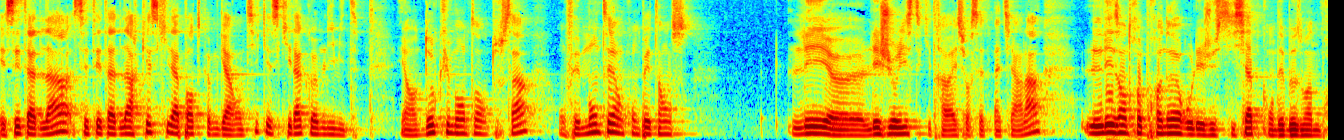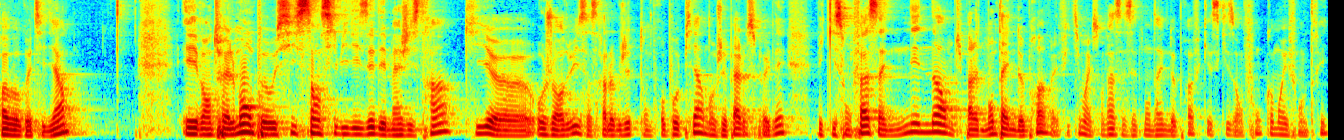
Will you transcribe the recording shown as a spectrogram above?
Et cet état de l'art, cet état de l'art, qu'est-ce qu'il apporte comme garantie, qu'est-ce qu'il a comme limite? Et en documentant tout ça, on fait monter en compétence les, les juristes qui travaillent sur cette matière-là, les entrepreneurs ou les justiciables qui ont des besoins de preuves au quotidien et éventuellement, on peut aussi sensibiliser des magistrats qui, euh, aujourd'hui, ça sera l'objet de ton propos, Pierre, donc je ne vais pas le spoiler, mais qui sont face à une énorme, tu parlais de montagne de preuves, effectivement, ils sont face à cette montagne de preuves, qu'est-ce qu'ils en font, comment ils font le tri,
